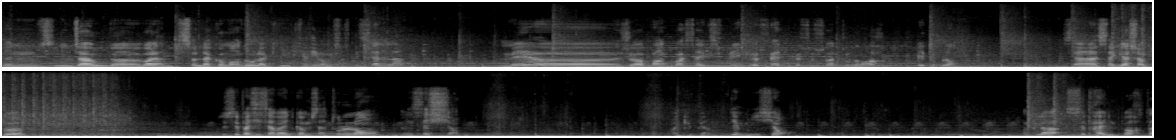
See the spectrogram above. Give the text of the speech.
D'un ninja ou d'un voilà, un petit soldat commando là qui, qui arrive en mission spéciale là. Mais euh, je vois pas en quoi ça explique le fait que ce soit tout noir et tout blanc. Ça, ça gâche un peu. Je sais pas si ça va être comme ça tout le long, mais c'est chiant. On récupère des munitions. Donc là, c'est pas une porte.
